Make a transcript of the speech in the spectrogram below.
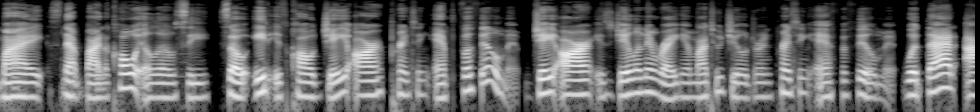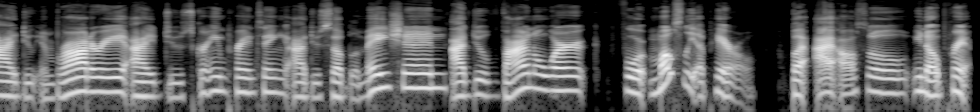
my Snap by Nicole LLC. So it is called JR Printing and Fulfillment. JR is Jalen and Reagan, my two children, printing and fulfillment. With that, I do embroidery, I do screen printing, I do sublimation, I do vinyl work for mostly apparel but I also, you know, print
